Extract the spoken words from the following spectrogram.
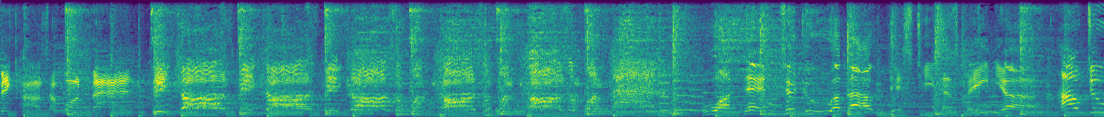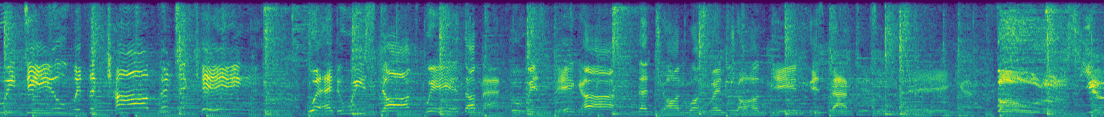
Because of one man. Because, because, because of one cause of one cause of one man. What then to do about this Jesus mania? How do we deal with the carpenter king? Where do we start with a man who is bigger than John was when John did his baptism thing? Fools, you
